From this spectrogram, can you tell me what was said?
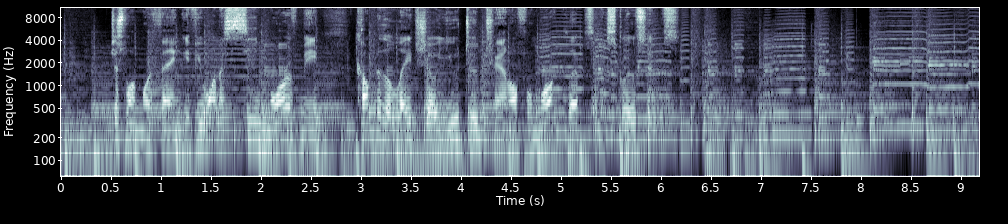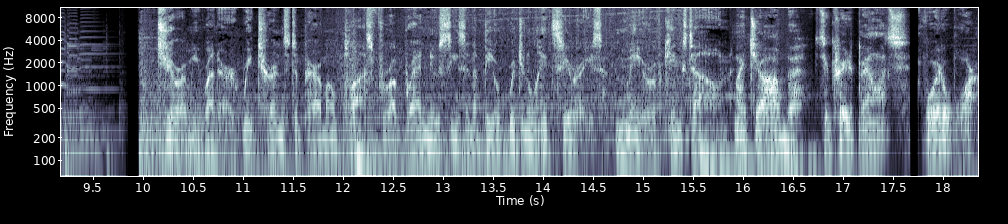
Just one more thing. If you want to see more of me, come to the Late Show YouTube channel for more clips and exclusives. Jeremy Renner returns to Paramount Plus for a brand new season of the original hit series, Mayor of Kingstown. My job is to create a balance, avoid a war.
